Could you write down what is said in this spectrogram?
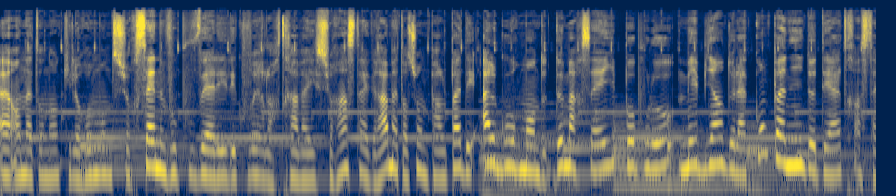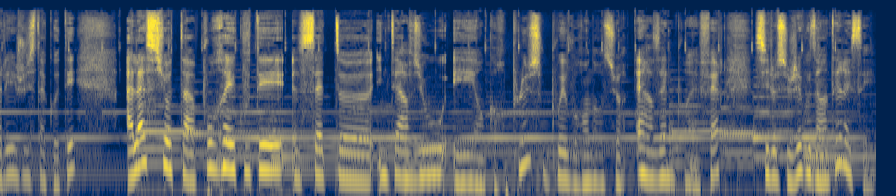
Euh, en attendant qu'ils remontent sur scène, vous pouvez aller découvrir leur travail sur Instagram. Attention, on ne parle pas des Halles Gourmandes de Marseille, Populo, mais bien de la compagnie de théâtre installée juste à côté, à La Ciotat. Pour réécouter cette euh, interview et encore plus, vous pouvez vous rendre sur rzn.fr si le sujet vous a intéressé.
